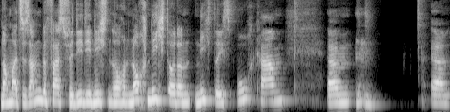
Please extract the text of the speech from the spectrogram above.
nochmal zusammengefasst, für die, die nicht noch, noch nicht oder nicht durchs Buch kamen. Ähm, ähm,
